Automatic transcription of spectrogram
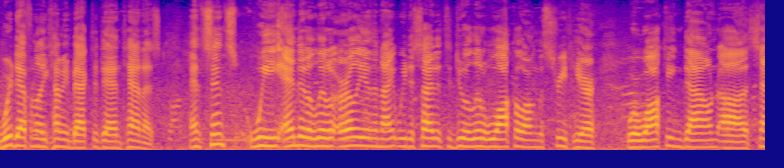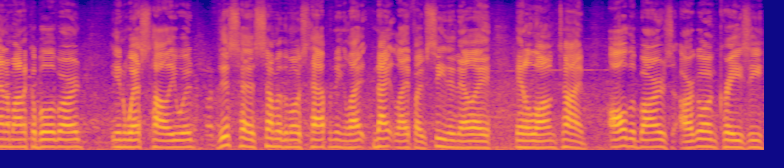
We're definitely coming back to Dan Tana's. And since we ended a little early in the night, we decided to do a little walk along the street here. We're walking down uh, Santa Monica Boulevard in West Hollywood. This has some of the most happening li- nightlife I've seen in LA in a long time. All the bars are going crazy.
